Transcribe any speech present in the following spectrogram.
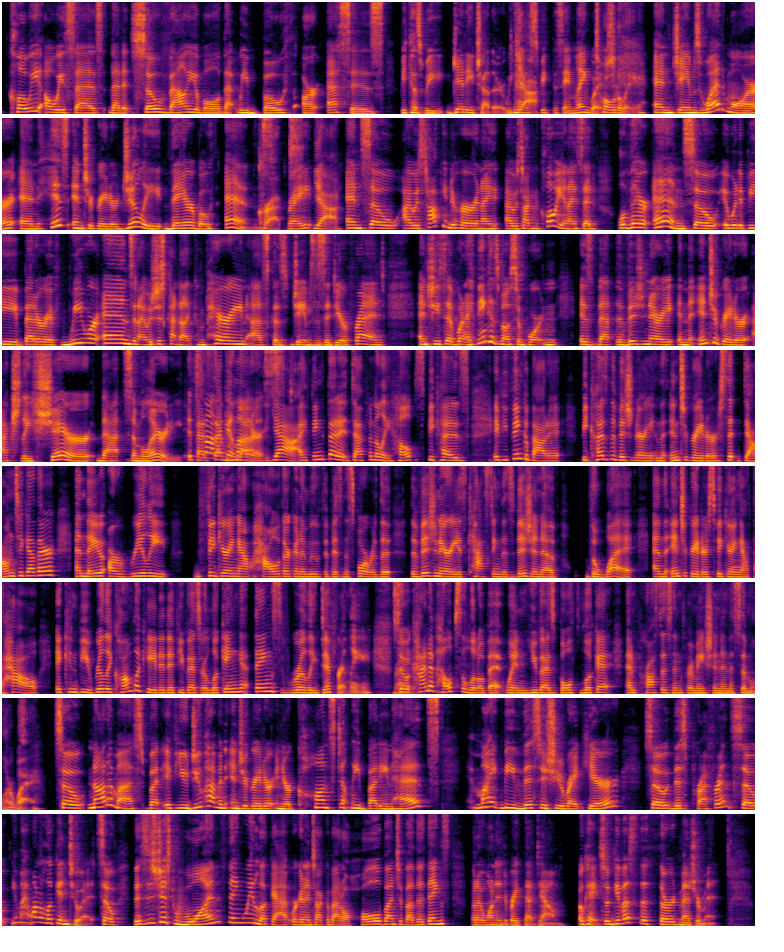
Chloe always says that it's so valuable that we both are S's because we get each other. We kind Yeah. of speak the same language. Totally. And James Wedmore and his integrator, Jilly, they are both N's. Correct. Right? Yeah. And so I was talking to her and I, I was talking to Chloe and I said, well, they're N's. So it would it be better if we were N's? And I was just kind of like comparing us because James is a dear friend. And she said, what I think is most important is that the visionary and the integrator actually share that similarity. It's that not a second letter. Yeah, I think that it definitely helps because if you think about it, because the visionary and the integrator sit down together and they are really figuring out how they're going to move the business forward. The the visionary is casting this vision of the what and the integrator is figuring out the how. It can be really complicated if you guys are looking at things really differently. So it kind of helps a little bit when you guys both look at and process information in a similar way. So, not a must, but if you do have an integrator and you're constantly butting heads, it might be this issue right here. So, this preference. So, you might want to look into it. So, this is just one thing we look at. We're going to talk about a whole bunch of other things, but I wanted to break that down. Okay, so give us the third measurement.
